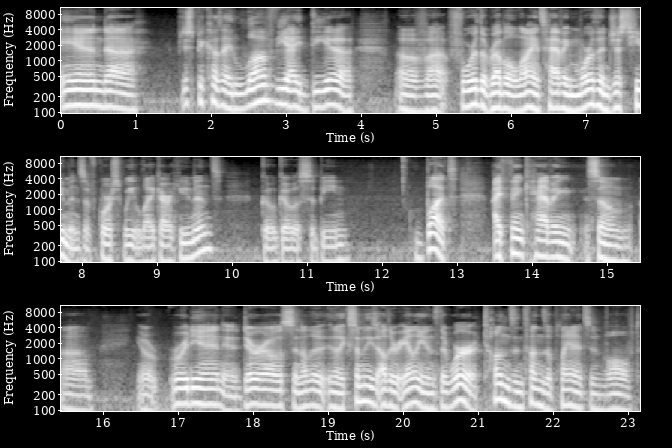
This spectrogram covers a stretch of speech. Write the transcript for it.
and uh, just because I love the idea of uh, for the Rebel Alliance having more than just humans. Of course, we like our humans. Go go Sabine but I think having some, um, you know, Rodian and Duros and other like some of these other aliens, there were tons and tons of planets involved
